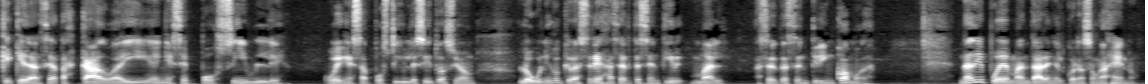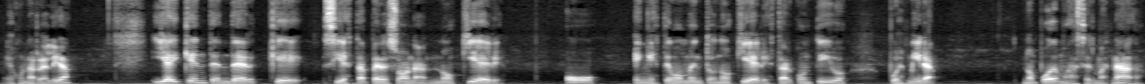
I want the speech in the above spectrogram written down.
que quedarse atascado ahí en ese posible o en esa posible situación, lo único que va a hacer es hacerte sentir mal, hacerte sentir incómoda. Nadie puede mandar en el corazón ajeno, es una realidad. Y hay que entender que si esta persona no quiere o en este momento no quiere estar contigo, pues mira, no podemos hacer más nada.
